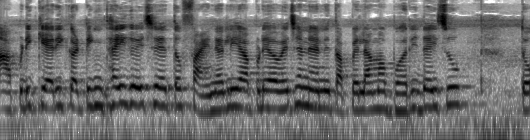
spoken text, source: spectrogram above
આપણી કેરી કટિંગ થઈ ગઈ છે તો ફાઇનલી આપણે હવે છે ને એને તપેલામાં ભરી દઈશું તો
